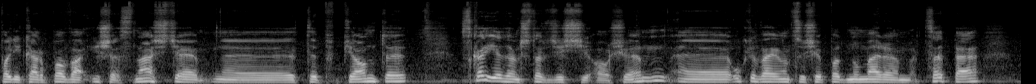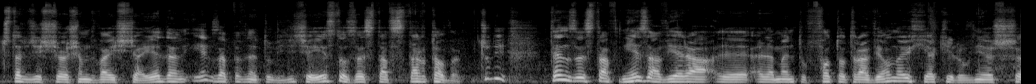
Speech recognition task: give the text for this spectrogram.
polikarpowa i16, e, typ 5 w skali 1,48, e, ukrywający się pod numerem CP 4821 i jak zapewne tu widzicie jest to zestaw startowy, czyli ten zestaw nie zawiera e, elementów fototrawionych, jak i również e,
